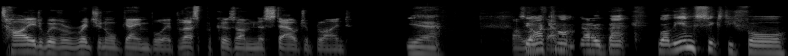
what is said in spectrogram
tied with original Game Boy, but that's because I'm nostalgia blind. Yeah. I See, I can't go back. Well, the N64,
